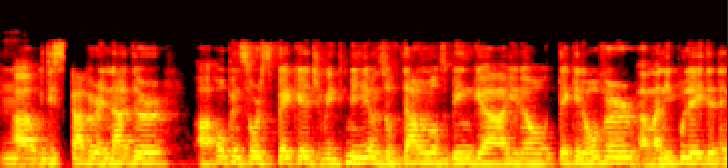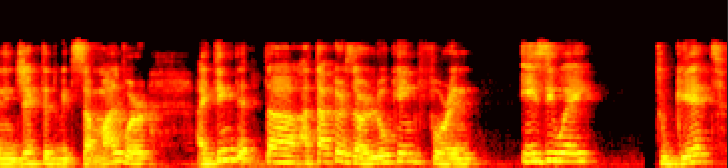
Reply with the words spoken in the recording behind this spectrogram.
mm. Uh, we discover another uh, open source package with millions of downloads being uh, you know taken over manipulated and injected with some malware i think that attackers are looking for an easy way to get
